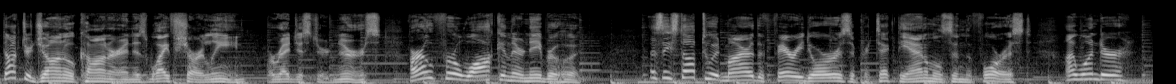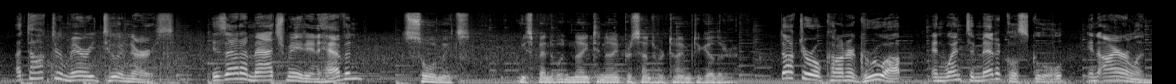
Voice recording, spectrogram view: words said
Dr. John O'Connor and his wife Charlene, a registered nurse, are out for a walk in their neighborhood. As they stop to admire the fairy doors that protect the animals in the forest, I wonder a doctor married to a nurse, is that a match made in heaven? Soulmates. We spend about 99% of our time together. Dr. O'Connor grew up and went to medical school in Ireland.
